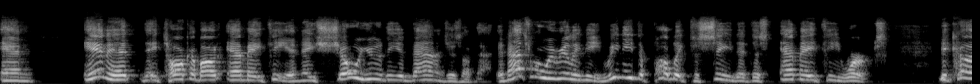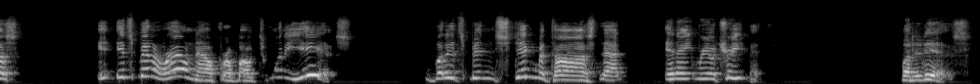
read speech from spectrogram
And in it, they talk about MAT and they show you the advantages of that. And that's what we really need. We need the public to see that this MAT works because it, has been around now for about 20 years, but it's been stigmatized that it ain't real treatment. But it is.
